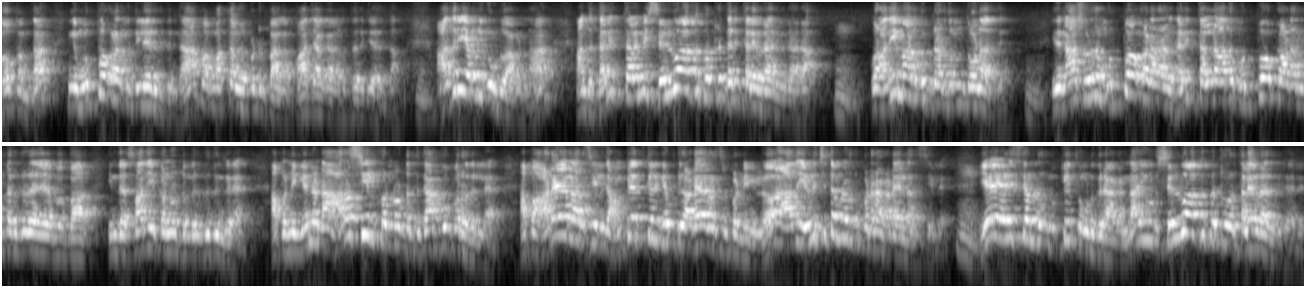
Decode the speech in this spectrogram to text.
நோக்கம் தான் இங்க முற்போக்காளர் மத்தியிலே இருக்குதுன்னா அப்ப மத்தவங்க எப்படி இருப்பாங்க பாஜக தெரிஞ்சது தான் அதுல எப்படி கூப்பிடுவாங்கன்னா அந்த தலித் தலைமை செல்வாக்கு பெற்ற தலித் தலைவரா இருக்கிறாரா. ஒரு அதிகமான கூப்பிட்டு நடத்தணும்னு தோணாது. இது நான் சொல்றது முற்போக்காளராக தலித் அல்லாத இருக்கிற ப- இந்த சாதிய கண்ணோட்டம் இருக்குதுங்கிறேன் அப்ப நீங்க என்னன்னா அரசியல் கண்ணோட்டத்துக்காக கூப்பிடுறது இல்ல அப்ப அடையாள அரசியலுக்கு அம்பேத்கருக்கு எப்படி அடையாள அரசியல் பண்ணீங்களோ அதை எழுச்சி தமிழருக்கு பண்றாங்க அடையாள அரசியல். ஏன் எழுச்சி தமிழருக்கு முக்கியத்துவம் கொடுக்குறாங்கன்னா இவர் செல்வாக்கு பெற்ற ஒரு தலைவரா இருக்கிறாரு.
